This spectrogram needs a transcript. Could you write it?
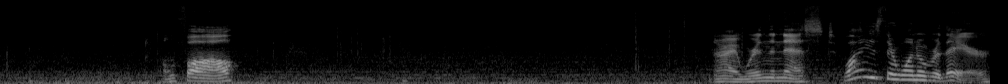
Don't fall. Alright, we're in the nest. Why is there one over there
